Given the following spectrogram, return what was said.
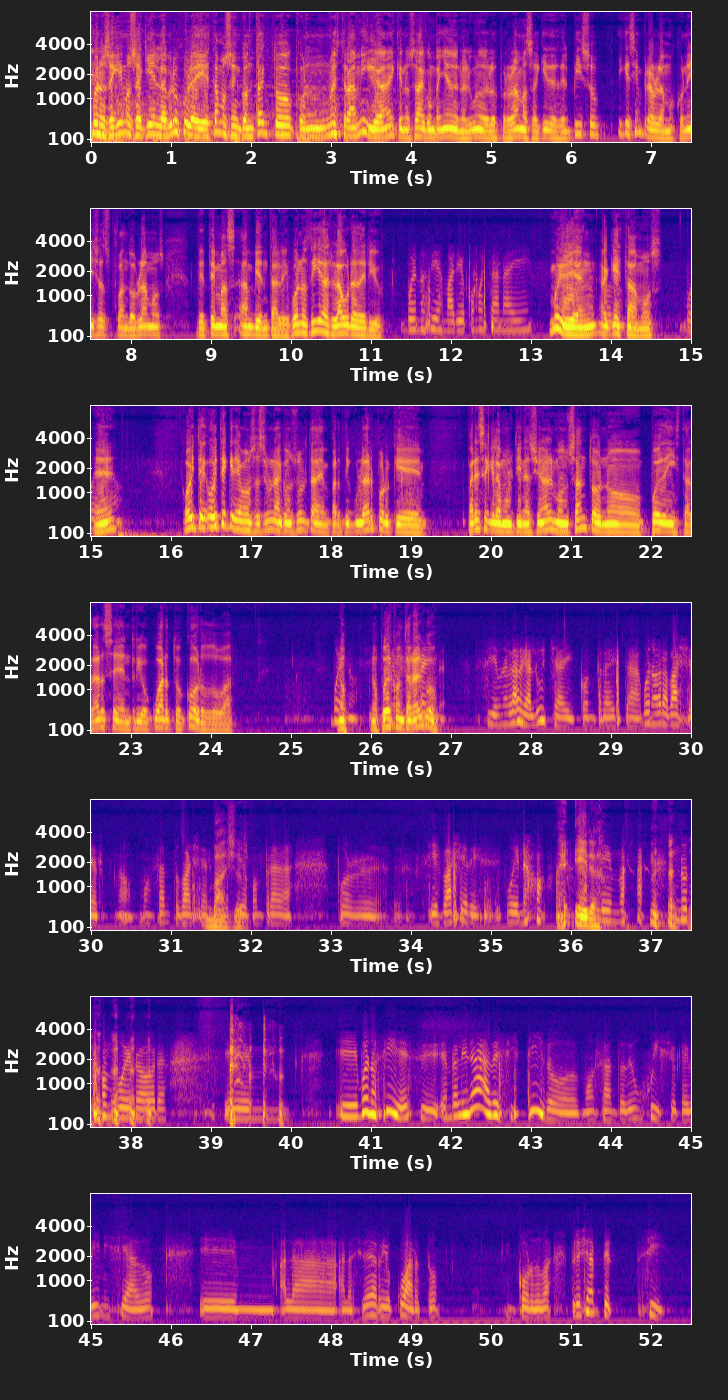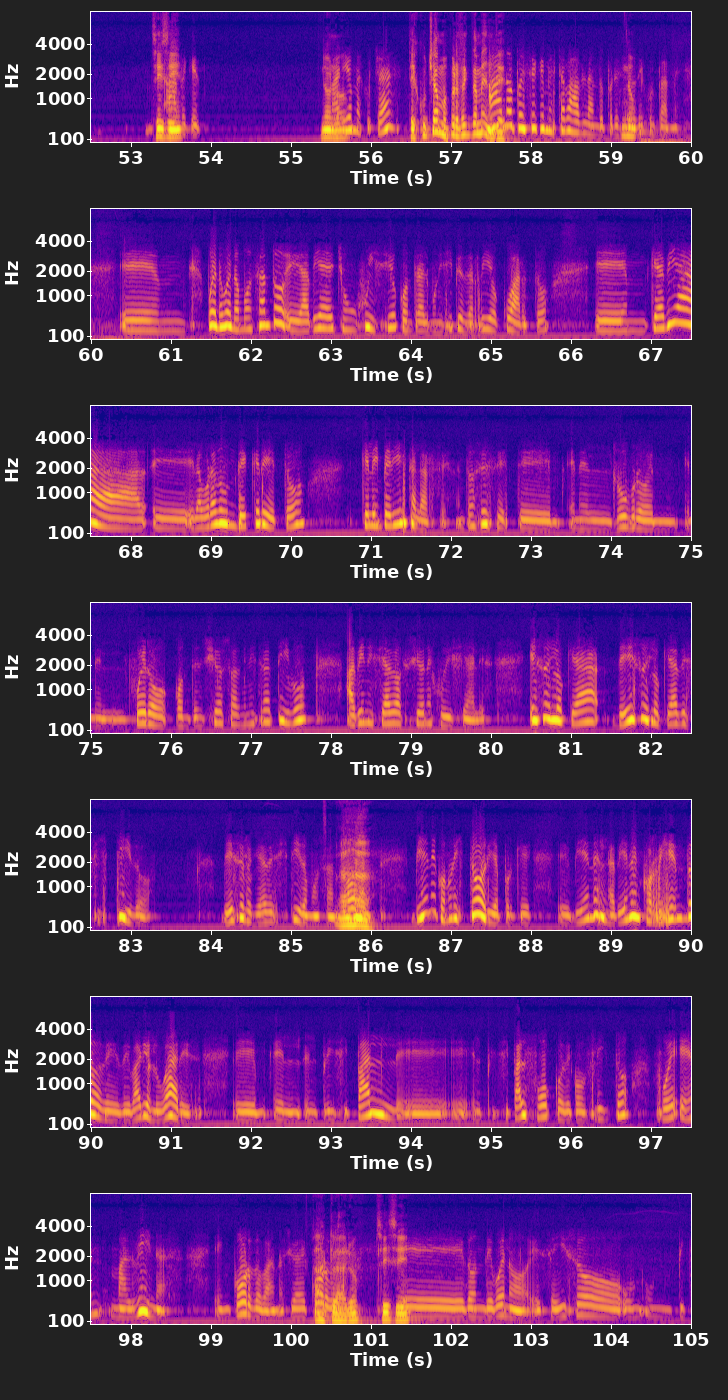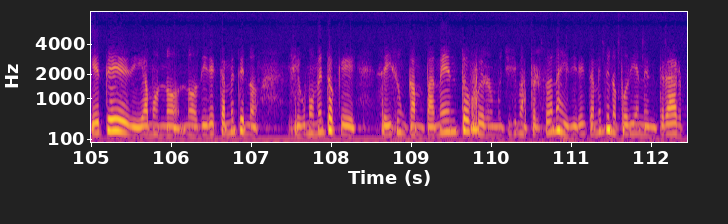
Bueno, seguimos aquí en La Brújula y estamos en contacto con nuestra amiga eh, que nos ha acompañado en alguno de los programas aquí desde el piso y que siempre hablamos con ellas cuando hablamos de temas ambientales. Buenos días, Laura Deriu. Buenos días, Mario. ¿Cómo están ahí? Muy bien, aquí estamos. Bueno. ¿eh? Hoy, te, hoy te queríamos hacer una consulta en particular porque parece que la multinacional Monsanto no puede instalarse en Río Cuarto, Córdoba. Bueno, ¿Nos- nos puedes contar algo? Sí, una larga lucha ahí contra esta, bueno, ahora Bayer, ¿no? Monsanto Bayer, que ha Bayer. sido comprada por, si es Bayer es bueno, Era. no tan bueno ahora. Eh, eh, bueno, sí, es, en realidad ha desistido Monsanto de un juicio que había iniciado eh, a, la, a la ciudad de Río Cuarto, en Córdoba, pero ya, pero- sí. Sí, sí. No, Mario, no. ¿me escuchás? Te escuchamos perfectamente. Ah, no, pensé que me estabas hablando, por eso, No. disculpame. Eh, bueno, bueno, Monsanto eh, había hecho un juicio contra el municipio de Río Cuarto, eh, que había eh, elaborado un decreto que le impedía instalarse. Entonces, este, en el rubro, en, en el fuero contencioso administrativo, había iniciado acciones judiciales. Eso es lo que ha, de eso es lo que ha desistido, de eso es lo que ha desistido Monsanto. Ajá. Viene con una historia porque eh, vienen la vienen corriendo de, de varios lugares Eh, el, el principal eh, el principal foco de conflicto fue en Malvinas en Córdoba en la ciudad de Ah, Córdoba claro. Sí, sí. eh, donde bueno eh, se hizo un, un piquete digamos no no directamente no llegó un momento que se hizo un campamento fueron muchísimas personas y directamente no podían entrar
